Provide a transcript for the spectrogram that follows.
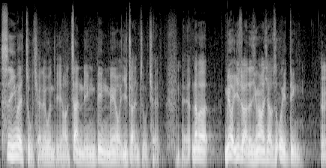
是因为主权的问题哈，占领并没有移转主权。哎，那么没有移转的情况下是未定。对，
